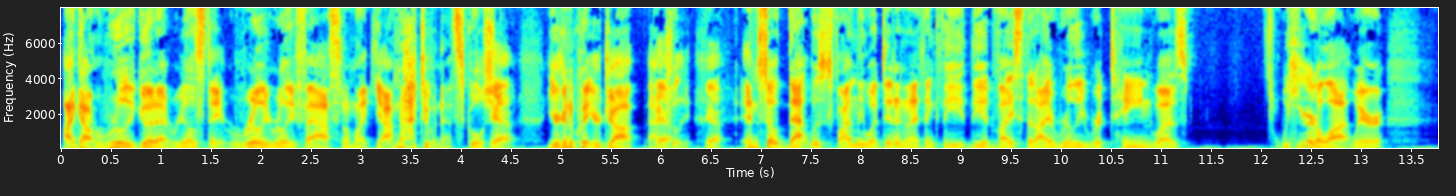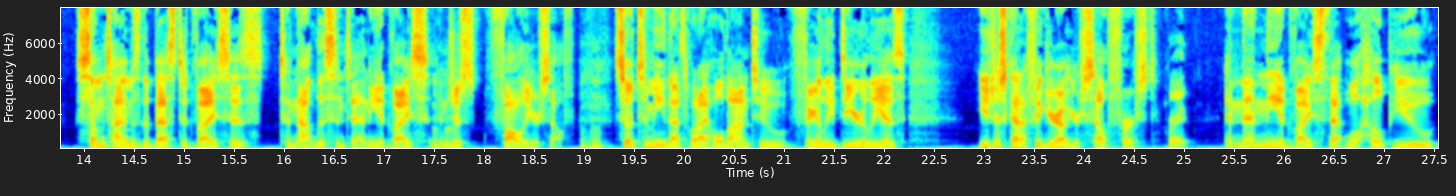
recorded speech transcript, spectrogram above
I got really good at real estate really, really fast, and I'm like, yeah, I'm not doing that school shit. Yeah. You're gonna quit your job, actually. Yeah. And so that was finally what did it. And I think the the advice that I really retained was we hear it a lot where sometimes the best advice is to not listen to any advice and mm-hmm. just follow yourself. Mm-hmm. So to me that's what I hold on to fairly dearly is you just got to figure out yourself first Right. and then the advice that will help you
